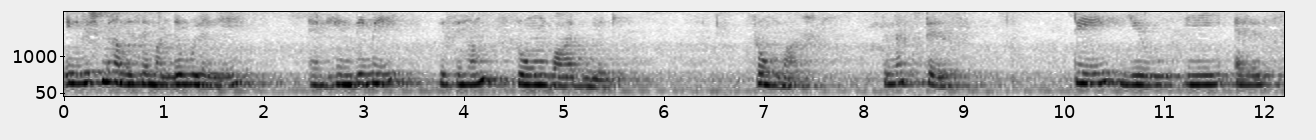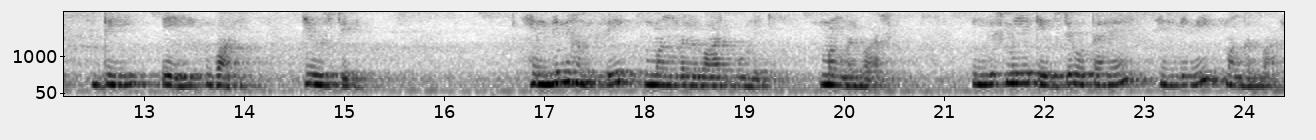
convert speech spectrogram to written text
English में हम इसे मंडे बोलेंगे एंड हिंदी में इसे हम सोमवार बोलेंगे। सोमवार। The next is T U E S D A Y Tuesday Hindi में हम इसे मंगलवार बोलेंगे। मंगलवार। इंग्लिश में ये ट्यूसडे होता है, हिंदी में मंगलवार।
